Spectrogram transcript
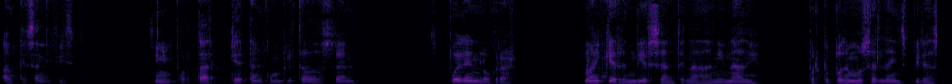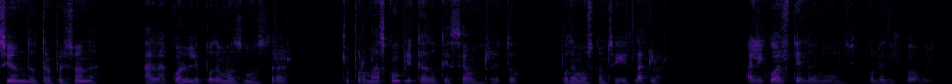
aunque sean difíciles, sin importar qué tan complicados sean, se pueden lograr. No hay que rendirse ante nada ni nadie, porque podemos ser la inspiración de otra persona a la cual le podemos mostrar que por más complicado que sea un reto, podemos conseguir la gloria. Al igual que el dueño del circo le dijo a Will,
